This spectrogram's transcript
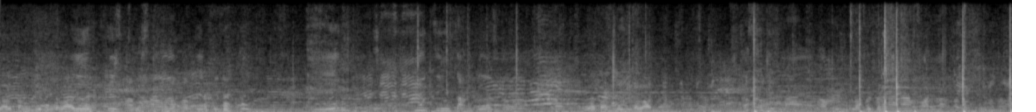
เราต้องยิ้มตลอดมีเลยมีความเศร้าและความเป็นจริงจริงพูดจริงจังเกินเพราะว่าเราต้องยิ้มตลอดไหมก็ เราเป็นพนักงานหน้าคอนอะเราต้องถึงตลอด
